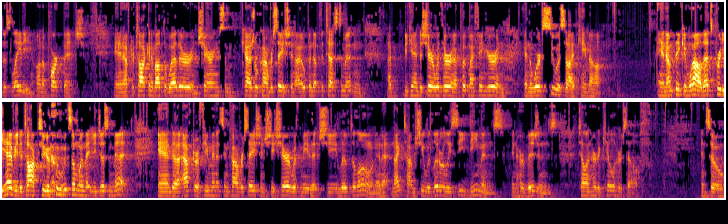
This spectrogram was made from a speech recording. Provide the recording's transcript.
this lady on a park bench. And after talking about the weather and sharing some casual conversation, I opened up the Testament and I began to share with her. And I put my finger, and, and the word suicide came out. And I'm thinking, wow, that's pretty heavy to talk to with someone that you just met. And uh, after a few minutes in conversation, she shared with me that she lived alone. And at nighttime, she would literally see demons in her visions telling her to kill herself. And so,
